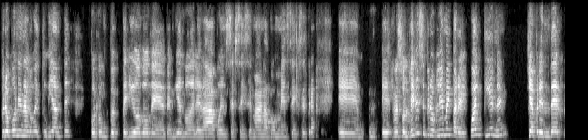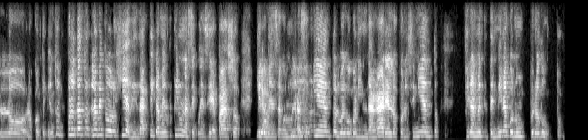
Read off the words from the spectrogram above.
proponen a los estudiantes por un periodo de, dependiendo de la edad, pueden ser seis semanas, dos meses, etcétera, eh, eh, resolver ese problema y para el cual tienen que aprender los contenidos. Por lo tanto, la metodología didácticamente tiene una secuencia de pasos que comienza con un conocimiento, luego con indagar en los conocimientos, finalmente termina con un producto.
